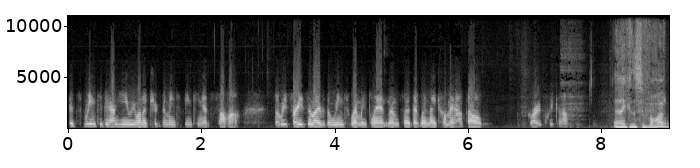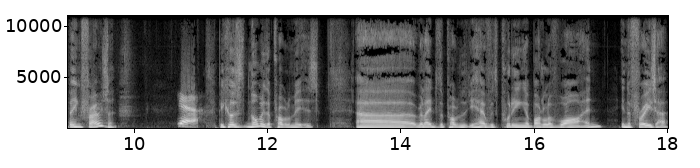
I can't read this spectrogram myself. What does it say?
it's winter down here, we want to trick them into thinking it's summer. So we freeze them over the winter when we plant them so that when they come out, they'll grow quicker. And they can survive being frozen. Yeah. Because normally the problem is uh, related to the problem that you have with putting a bottle of wine in the freezer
